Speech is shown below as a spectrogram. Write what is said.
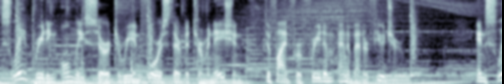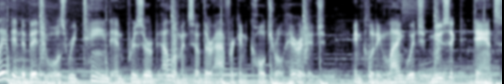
Slave breeding only served to reinforce their determination to fight for freedom and a better future. Enslaved individuals retained and preserved elements of their African cultural heritage, including language, music, dance,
